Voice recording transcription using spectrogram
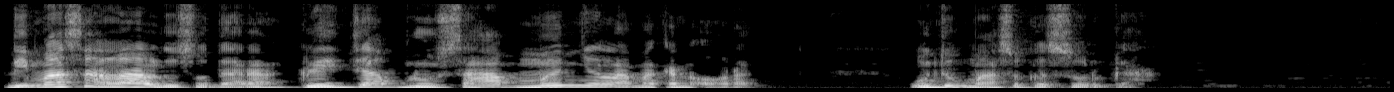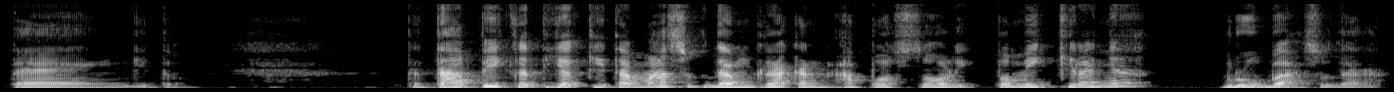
Di masa lalu, saudara, gereja berusaha menyelamatkan orang untuk masuk ke surga. Teng gitu. Tetapi ketika kita masuk dalam gerakan apostolik, pemikirannya berubah, saudara.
